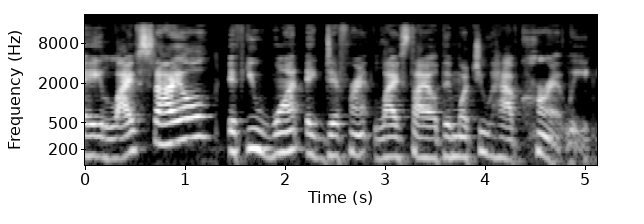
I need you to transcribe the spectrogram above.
a lifestyle if you want a different lifestyle than what you have currently.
